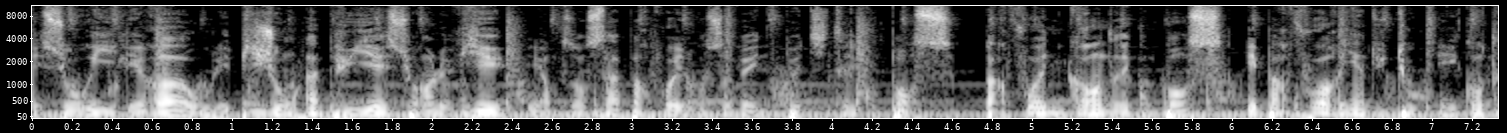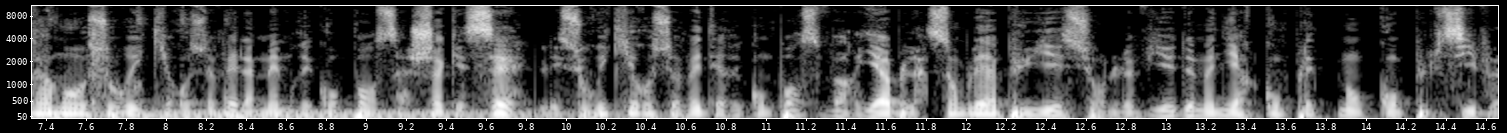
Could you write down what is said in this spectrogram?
Les souris, les rats ou les pigeons appuyaient sur un levier, et en faisant ça, parfois ils recevaient une petite récompense, parfois une grande récompense, et parfois rien du tout. Et contrairement aux souris qui recevaient la même récompense à chaque essai, les souris qui recevaient des récompenses variables semblaient appuyer sur le levier de manière complètement compulsive.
